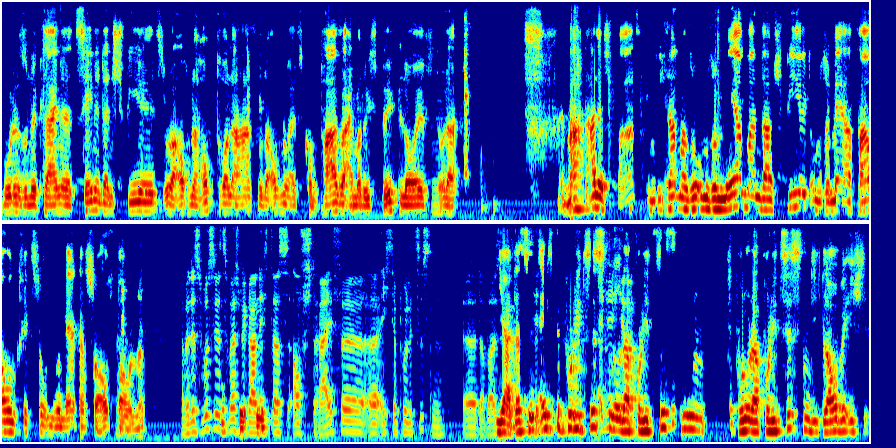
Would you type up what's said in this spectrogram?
wo du so eine kleine Szene dann spielst oder auch eine Hauptrolle hast oder auch nur als Komparse einmal durchs Bild läuft Mhm. oder macht alles Spaß. Und ich sag mal so, umso mehr man da spielt, umso mehr Erfahrung kriegst du, umso mehr kannst du aufbauen. Ne? Aber das wusste ich zum Beispiel gar nicht, dass auf Streife äh, echte Polizisten äh, dabei sind. Ja, das sind echte Polizisten oder gedacht. Polizisten oder Polizisten, die glaube ich,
